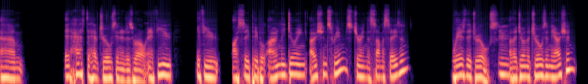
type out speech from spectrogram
um, it has to have drills in it as well. And if you, if you, I see people only doing ocean swims during the summer season. Where's their drills? Mm. Are they doing the drills in the ocean?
